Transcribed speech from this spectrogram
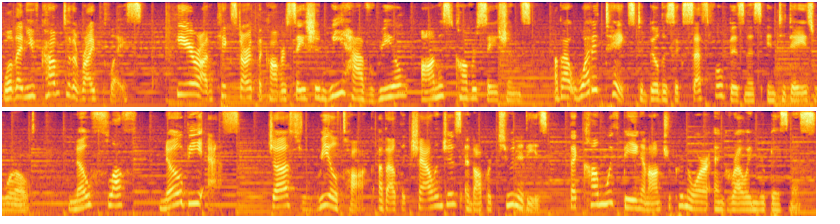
Well, then you've come to the right place. Here on Kickstart the Conversation, we have real, honest conversations about what it takes to build a successful business in today's world. No fluff, no BS just real talk about the challenges and opportunities that come with being an entrepreneur and growing your business.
